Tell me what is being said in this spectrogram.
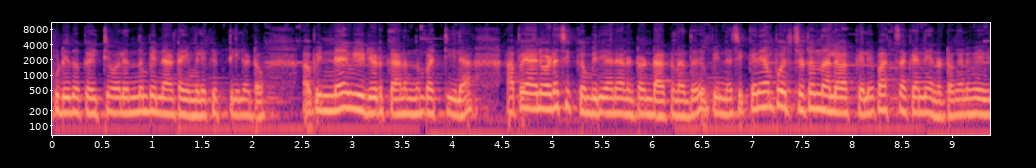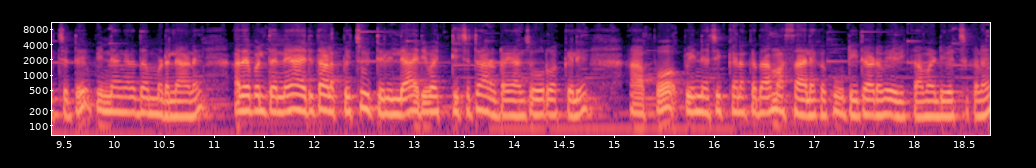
കുടി ഇതൊക്കെ ആയിട്ട് ഓലൊന്നും പിന്നെ ആ ടൈമിൽ കിട്ടിയില്ല കേട്ടോ പിന്നെ വീഡിയോ എടുക്കാനൊന്നും പറ്റിയില്ല. അപ്പോൾ ഞാനിവിടെ ചിക്കൻ ബിരിയാണിയാണ് കേട്ടോ ഉണ്ടാക്കുന്നത് പിന്നെ ചിക്കൻ ഞാൻ പൊരിച്ചിട്ടും നല്ല വെക്കൽ പച്ചക്ക തന്നെയാണ് കേട്ടോ അങ്ങനെ വേവിച്ചിട്ട് പിന്നെ അങ്ങനെ ദമ്മിടലാണ്. അതേപോലെ തന്നെ അരി തിളപ്പിച്ച് ഊറ്റലില്ല. അരി വറ്റിച്ചിട്ടാണ് കേട്ടോ ഞാൻ ചോറ് വെക്കൽ അപ്പോൾ പിന്നെ ചിക്കനൊക്കെ ഇതാ മസാലയൊക്കെ കൂട്ടിയിട്ട് അവിടെ വേവിക്കാൻ വേണ്ടി വെച്ചിക്കണ്.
